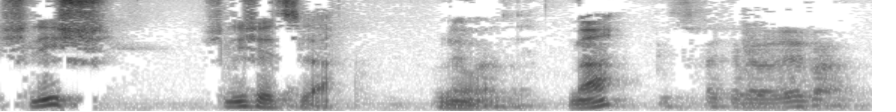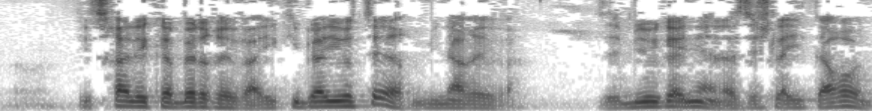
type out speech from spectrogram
שליש, שליש אצלה. נו, מה? היא צריכה לקבל רבע? היא צריכה לקבל רבע, היא קיבלה יותר מן הרבע. זה בדיוק העניין, אז יש לה יתרון.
